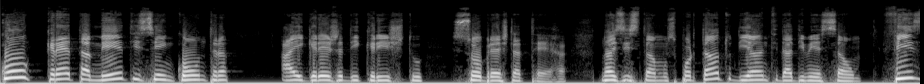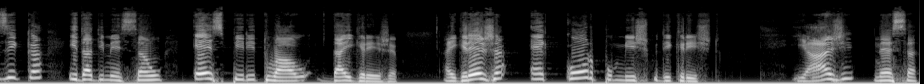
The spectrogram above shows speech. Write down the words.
concretamente se encontra a Igreja de Cristo sobre esta terra. Nós estamos, portanto, diante da dimensão física e da dimensão espiritual da igreja. A igreja é corpo místico de Cristo e age nessa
